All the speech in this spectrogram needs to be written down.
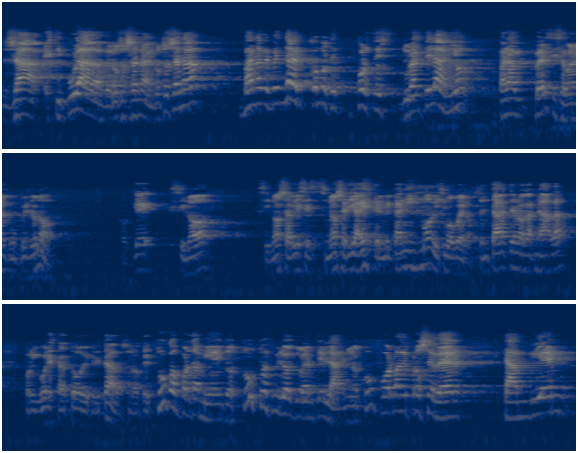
ya estipuladas de Rosh Hashanah en Rosh Hashanah van a depender cómo te portes durante el año para ver si se van a cumplir o no. Porque si no, si no, sabiese, si no sería este el mecanismo, decimos, bueno, sentate, no hagas nada, porque igual está todo decretado, sino que tu comportamiento, tu estilo durante el año, tu forma de proceder, también,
